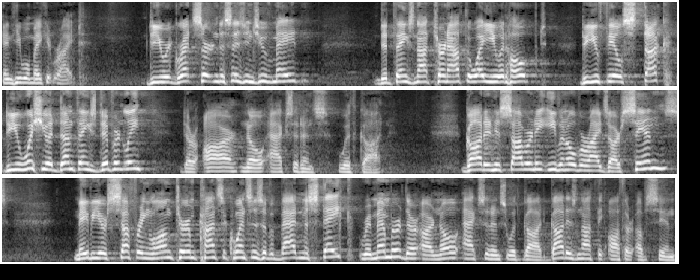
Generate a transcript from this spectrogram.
and He will make it right. Do you regret certain decisions you've made? Did things not turn out the way you had hoped? Do you feel stuck? Do you wish you had done things differently? There are no accidents with God. God, in His sovereignty, even overrides our sins. Maybe you're suffering long term consequences of a bad mistake. Remember, there are no accidents with God. God is not the author of sin.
